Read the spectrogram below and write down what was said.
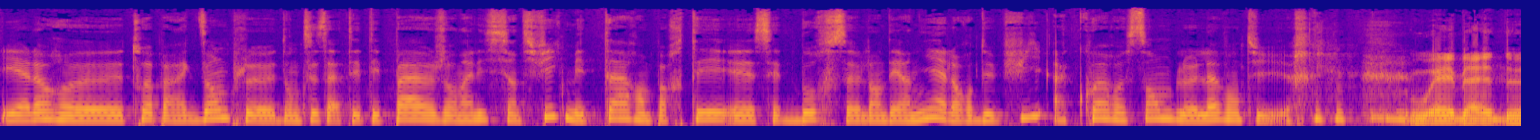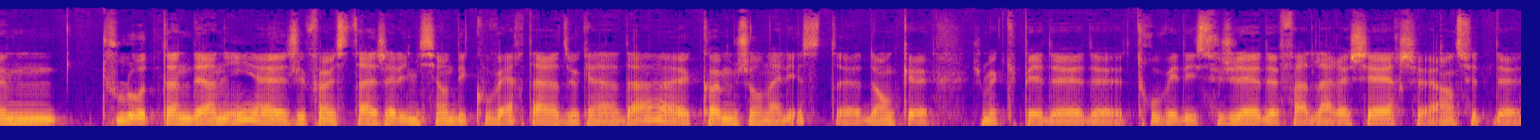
Et alors, euh, toi, par exemple, euh, donc c'est ça, t'étais pas journaliste scientifique, mais t'as remporté euh, cette bourse l'an dernier. Alors, depuis, à quoi ressemble l'aventure Oui, ben, tout l'automne dernier, j'ai fait un stage à l'émission Découverte à Radio-Canada comme journaliste. Donc, je m'occupais de, de trouver des sujets, de faire de la recherche, ensuite de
